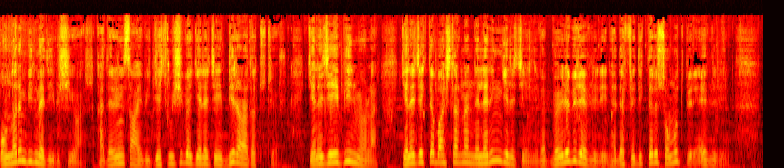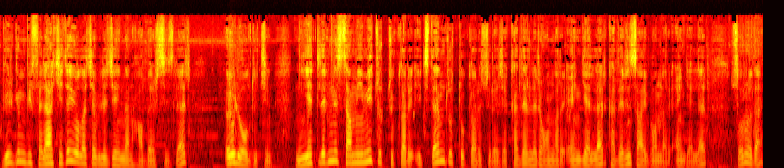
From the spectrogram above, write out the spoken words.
onların bilmediği bir şey var. Kaderin sahibi geçmişi ve geleceği bir arada tutuyor. Geleceği bilmiyorlar. Gelecekte başlarına nelerin geleceğini ve böyle bir evliliğin, hedefledikleri somut bir evliliğin bir gün bir felakete yol açabileceğinden habersizler Öyle olduğu için niyetlerini samimi tuttukları, içten tuttukları sürece kaderleri onları engeller, kaderin sahibi onları engeller. Sonra da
